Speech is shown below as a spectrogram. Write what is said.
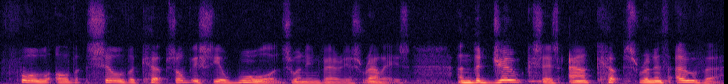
full of silver cups, obviously awards won in various rallies, and the joke says, Our cups runneth over.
